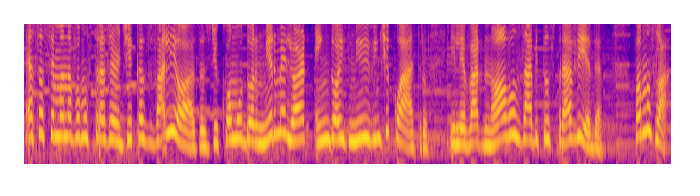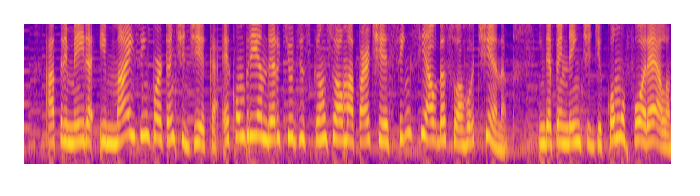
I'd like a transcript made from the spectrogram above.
essa semana vamos trazer dicas valiosas de como dormir melhor em 2024 e levar novos hábitos para a vida. Vamos lá! A primeira e mais importante dica é compreender que o descanso é uma parte essencial da sua rotina. Independente de como for ela,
